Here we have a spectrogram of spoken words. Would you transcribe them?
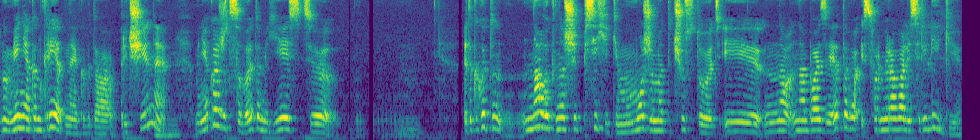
ну, менее конкретные, когда причины, mm-hmm. мне кажется, в этом есть э, это какой-то навык нашей психики, мы можем это чувствовать. И на, на базе этого и сформировались религии.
